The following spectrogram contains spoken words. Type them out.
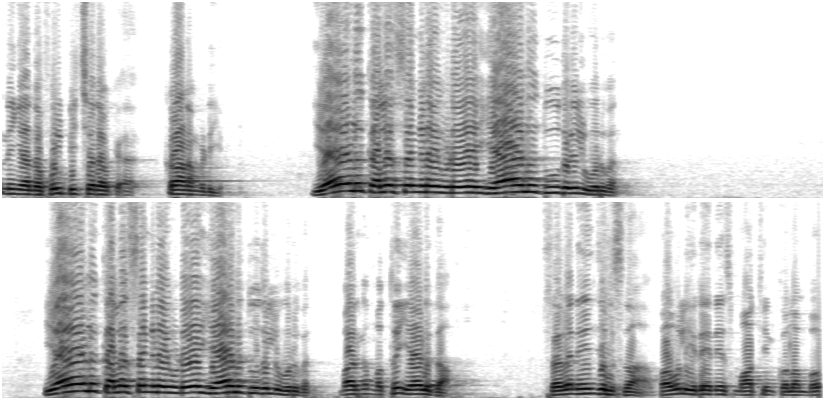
நீங்கள் அந்த ஃபுல் பிக்சரை காண முடியும். ஏழு கலசங்களை உடைய ஏழு தூதரில் ஒருவன். ஏழு கலசங்களை உடைய ஏழு தூதரில் ஒருவன். பாருங்க மொத்தம் ஏழு தான். செவன் ஏஞ்சல்ஸ் தான். Paul Irenaeus Martin Columba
